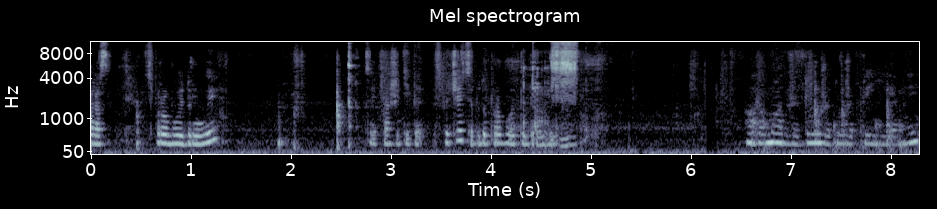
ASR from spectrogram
Зараз спробую другий. Цей перший тільки спечеться, буду пробувати другий. Аромат вже дуже-дуже приємний.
